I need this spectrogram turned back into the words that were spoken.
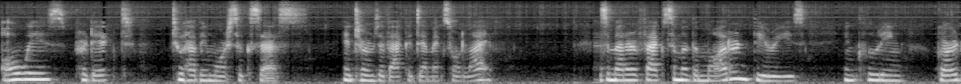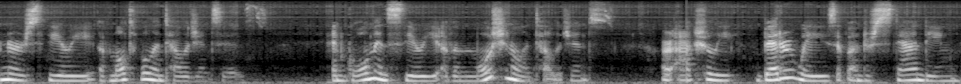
always predict to having more success in terms of academics or life. As a matter of fact, some of the modern theories, including Gardner's theory of multiple intelligences and Goleman's theory of emotional intelligence are actually better ways of understanding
